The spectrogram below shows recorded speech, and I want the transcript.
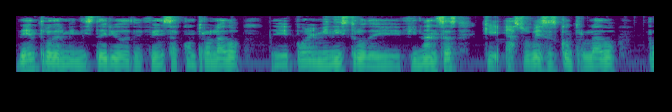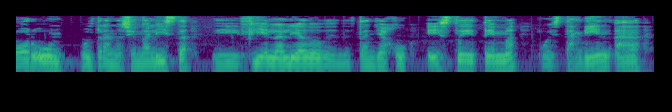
dentro del Ministerio de Defensa controlado eh, por el ministro de Finanzas que a su vez es controlado por un ultranacionalista eh, fiel aliado de Netanyahu. Este tema pues también ha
